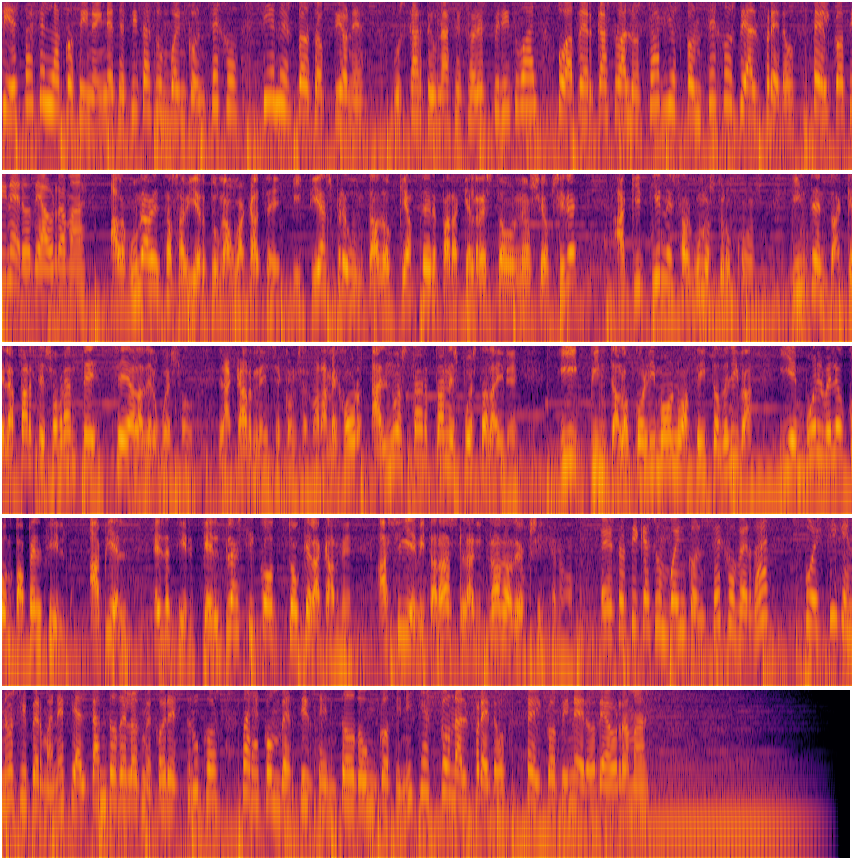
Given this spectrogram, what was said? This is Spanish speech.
Si estás en la cocina y necesitas un buen consejo, tienes dos opciones, buscarte un asesor espiritual o hacer caso a los sabios consejos de Alfredo, el cocinero de Ahorra Más. ¿Alguna vez has abierto un aguacate y te has preguntado qué hacer para que el resto no se oxide? Aquí tienes algunos trucos. Intenta que la parte sobrante sea la del hueso. La carne se conservará mejor al no estar tan expuesta al aire. Y píntalo con limón o aceite de oliva y envuélvelo con papel film, a piel, es decir, que el plástico toque la carne. Así evitarás la entrada de oxígeno. Eso sí que es un buen consejo, ¿verdad? Pues síguenos y permanece al tanto de los mejores trucos para convertirte en todo un cocinillas con Alfredo, el cocinero de Ahorra Más.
